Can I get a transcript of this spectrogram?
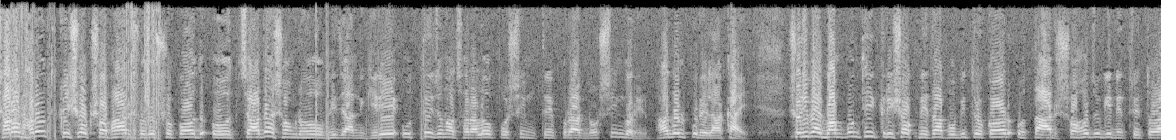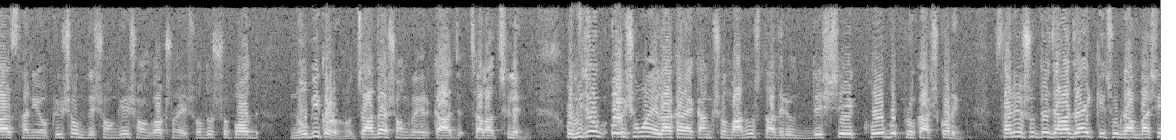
সারা ভারত কৃষক সভার সদস্য পদ ও চাঁদা সংগ্রহ অভিযান ঘিরে উত্তেজনা ছড়ালো পশ্চিম ত্রিপুরার নরসিংগড়ের ভাগলপুর এলাকায়। শনিবার বামপন্থী কৃষক নেতা পবিত্র কর ও তার সহযোগী নেতৃত্বরা স্থানীয় কৃষকদের সঙ্গে সংগঠনের সদস্য পদ নবীকরণ ও চাঁদা সংগ্রহের কাজ চালাচ্ছিলেন। অভিযোগ, ওই সময় এলাকার একাংশ মানুষ তাদের উদ্দেশ্যে ক্ষোভ প্রকাশ করেন। স্থানীয় সূত্রে জানা যায়, কিছু গ্রামবাসী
